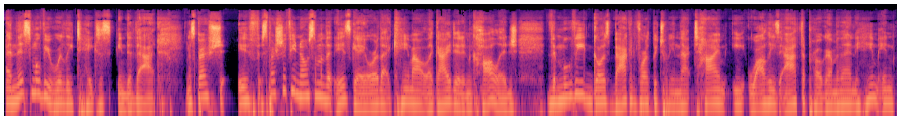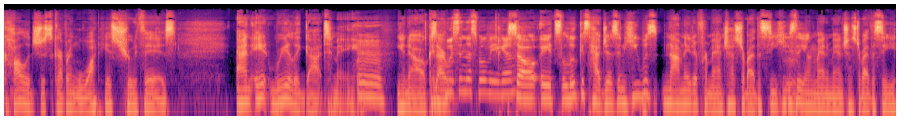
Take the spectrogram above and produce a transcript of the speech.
And this movie really takes us into that, especially if, especially if you know someone that is gay or that came out like I did in college. The movie goes back and forth between that time while he's at the program and then him in college discovering what his truth is. And it really got to me, you know, because I Who's in this movie again? so it's Lucas Hedges, and he was nominated for Manchester by the Sea. He's hmm. the young man in Manchester by the Sea.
